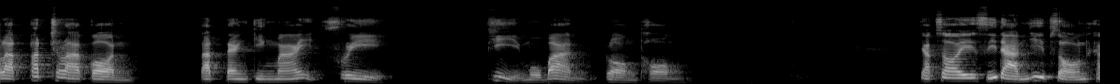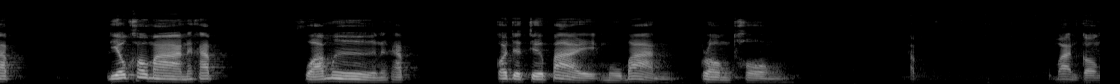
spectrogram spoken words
ปลัดพัชรากร ตัดแต่งกิ่งไม้ฟรี ที่หมู่บ้านกลองทอง จากซอยสีด่าน22นะครับ เลี้ยวเข้ามานะครับขวามือนะครับ ก็จะเจอป้ายหมู่บ้านกลองทองครับหมู่บ้านกลอง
